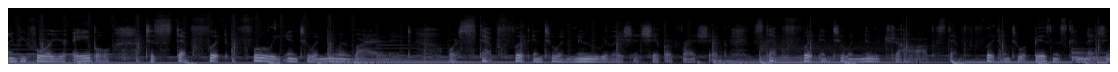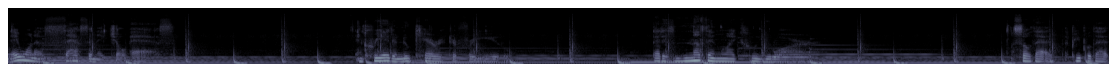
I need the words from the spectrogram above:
and before you're able to step foot fully into a new environment or step foot into a new relationship or friendship, step foot into a new job, step foot into a business connection. They want to assassinate your ass and create a new character for you that is nothing like who you are so that the people that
